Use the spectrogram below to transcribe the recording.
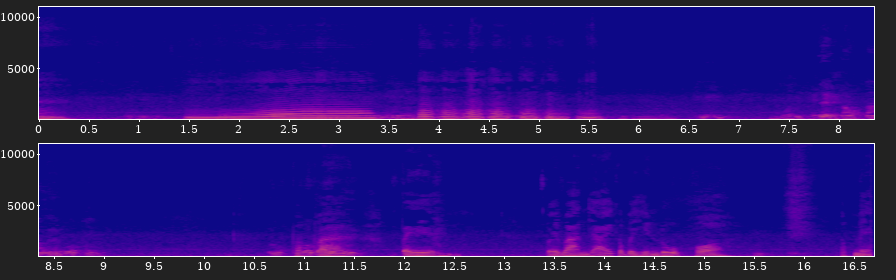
อืมอืมอืมอืมอืมอืมอืมอืมอืมเดี๋ยวเอาเอาอะไรบอกกันเอป้าเอป้าเอไปไปบ้านย้ายก็ไปเห็นลูกพ่อกับแม่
